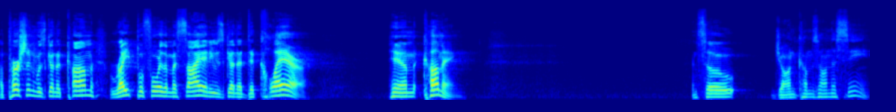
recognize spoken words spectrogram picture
a person was going to come right before the Messiah and he was going to declare him coming. And so John comes on the scene.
